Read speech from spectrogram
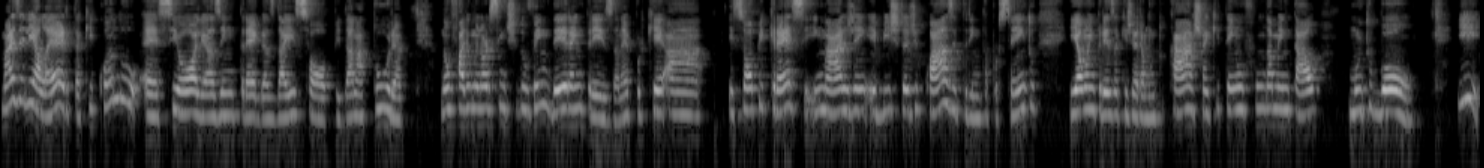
mas ele alerta que quando é, se olha as entregas da ESOP, da Natura, não faria o menor sentido vender a empresa, né? Porque a ESOP cresce em margem EBITDA de quase 30% e é uma empresa que gera muito caixa e que tem um fundamental muito bom. E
